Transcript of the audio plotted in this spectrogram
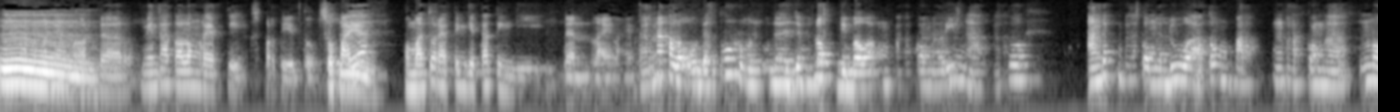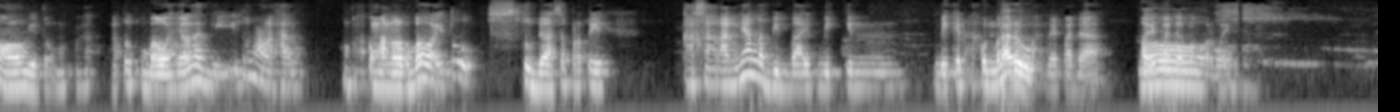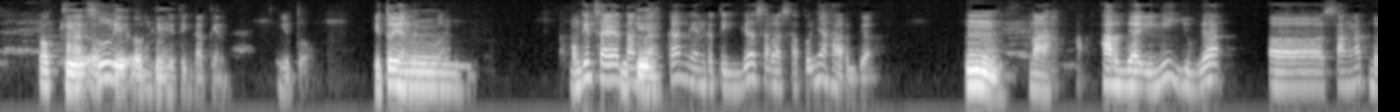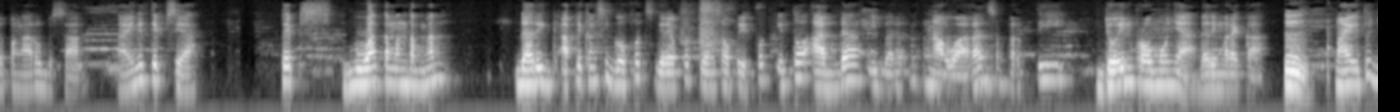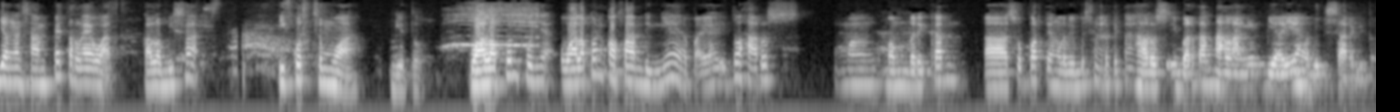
Minta temennya yang Hmm. order, minta tolong rating seperti itu. Supaya Hmm. Membantu rating kita tinggi dan lain-lain. Karena kalau udah turun, udah jeblok di bawah 4,5 atau anggap 4,2 atau 4 4,0 gitu, 4 atau ke bawahnya lagi, itu malahan 4,0 ke bawah itu sudah seperti kasarannya lebih baik bikin bikin akun baru, Baru. Pak, daripada daripada Oh. memperbaiki. Oke, Sangat oke, sulit oke. untuk ditingkatin gitu. Itu yang kedua. Hmm. Mungkin saya tambahkan yang ketiga salah satunya harga. Hmm. Nah, harga ini juga eh, sangat berpengaruh besar. Nah, ini tips ya. Tips buat teman-teman dari aplikasi GoFood, GrabFood, dan ShopeeFood itu ada ibaratnya penawaran seperti join promonya dari mereka. Hmm. Nah itu jangan sampai terlewat. Kalau bisa ikut semua gitu. Walaupun punya, walaupun co-fundingnya ya pak ya itu harus memberikan uh, support yang lebih besar. Kita harus ibaratnya nalangin biaya yang lebih besar gitu.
